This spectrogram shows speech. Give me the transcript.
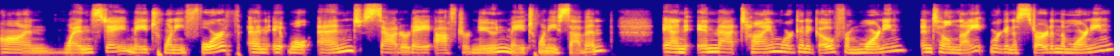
on Wednesday, May 24th, and it will end Saturday afternoon, May 27th. And in that time, we're going to go from morning until night. We're going to start in the morning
